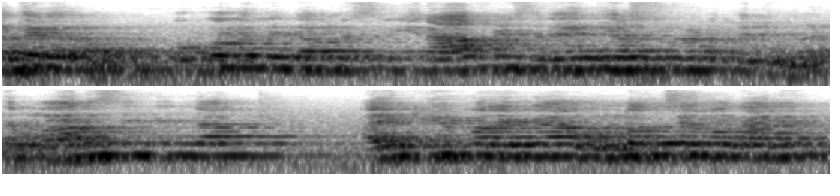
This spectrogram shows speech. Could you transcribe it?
అంతే కదా? ఒక్కొక్కరిని గమనిస్తే ఈయన ఆఫీసర్ ఏం చేస్తున్నాడో తెలియదు. అంటే మానసికంగా ఐక్యూ పరంగా ఉండొచ్చేమో కానీ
